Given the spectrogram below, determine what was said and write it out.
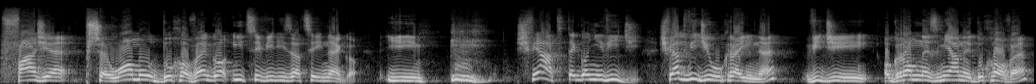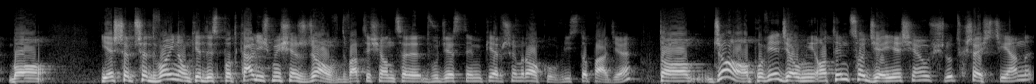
w fazie przełomu duchowego i cywilizacyjnego. I świat tego nie widzi. Świat widzi Ukrainę, widzi ogromne zmiany duchowe, bo jeszcze przed wojną, kiedy spotkaliśmy się z Joe w 2021 roku, w listopadzie, to Joe opowiedział mi o tym, co dzieje się wśród chrześcijan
